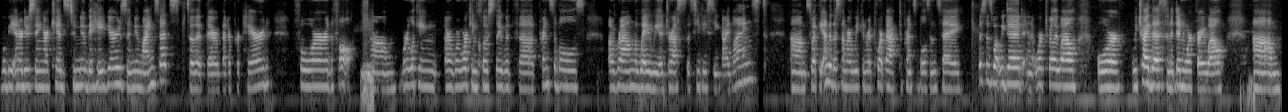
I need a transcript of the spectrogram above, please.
We'll be introducing our kids to new behaviors and new mindsets so that they're better prepared for the fall. Um, we're looking, or we're working closely with the principals around the way we address the CDC guidelines. Um, so at the end of the summer, we can report back to principals and say, this is what we did and it worked really well, or we tried this and it didn't work very well. Um,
